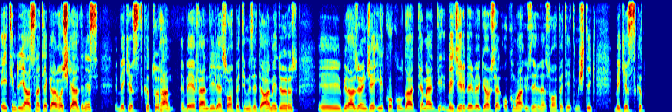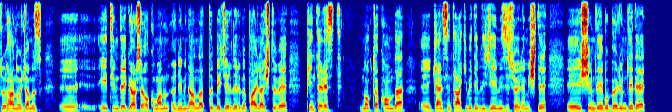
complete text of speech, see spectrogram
Eğitim dünyasına tekrar hoş geldiniz. Bekir Sıtkı Turhan beyefendi ile sohbetimize devam ediyoruz. Ee, biraz önce ilkokulda temel dil becerileri ve görsel okuma üzerine sohbet etmiştik. Bekir Sıtkı Turhan hocamız e, eğitimde görsel okumanın önemini anlattı, becerilerini paylaştı ve Pinterest .com'da e, kendisini takip edebileceğimizi söylemişti. E, şimdi bu bölümde de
